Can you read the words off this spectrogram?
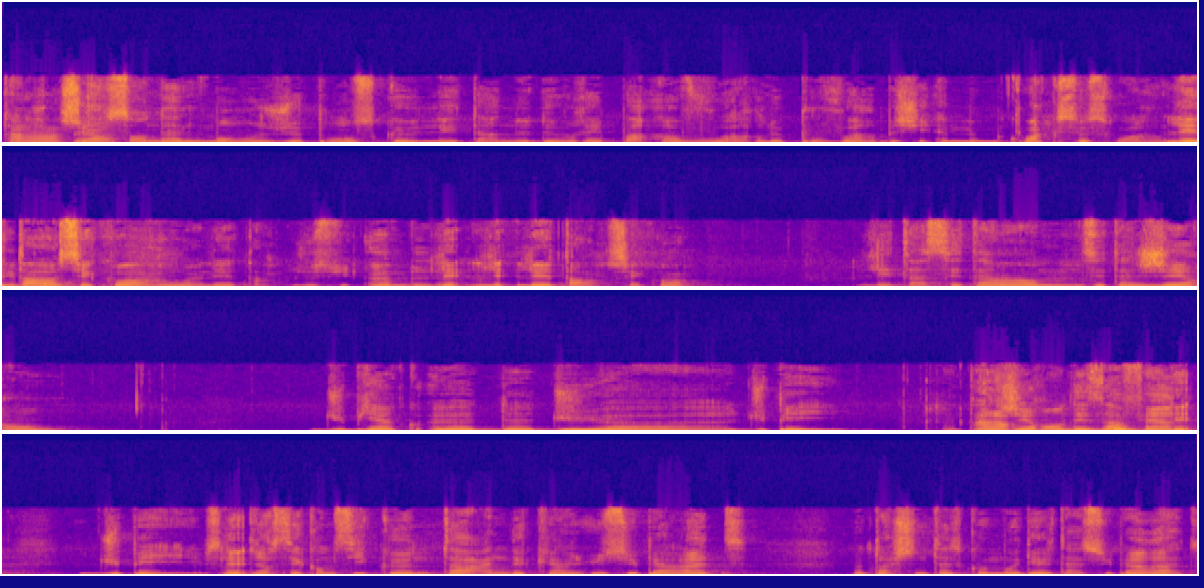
تاع la nation Personnellement, je pense que l'État ne devrait pas avoir le pouvoir باش يأمم quoi que ce soit. Mais L'État, bon, c'est quoi هو l'État Je suis humble. L'É- l'É- L'État, c'est quoi L'État, c'est un, c'est un gérant du bien euh, de, du, euh, du pays. Donc, un Alors, gérant des affaires les- du pays. C'est-à-dire, c'est comme si que tu as une supérette, ما تروحش انت تكون مدير تاع سوبرات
